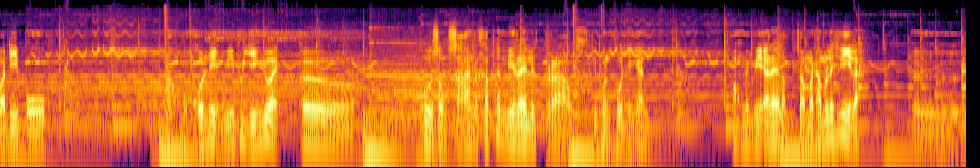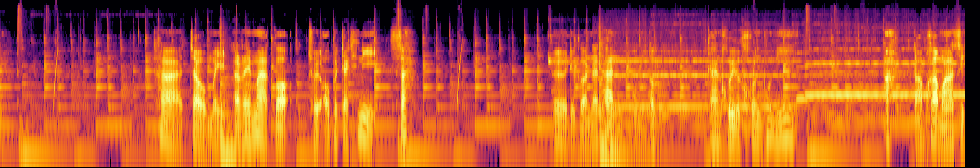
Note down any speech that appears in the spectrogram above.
วัสดีปูอ้าวบางคนนี่มีผู้หญิงด้วย เออ ผู้สงสารนะครับท่านมีอะไรหรือเปล่า ที่พลพูดอย่างนั้นอ๋อไม่มีอะไรหรอกเจ้ามาทำอะไรที่นี่ล่ะ เออ ถ้าเจ้าไม่อะไรมากก็ช่วยออกไปจากที่นี่ซะ เออ เดี๋ยวก่อนนะท่าน ผมต้องการคุยกับคนพวกนี้ อะ ตามข้ามาสิ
